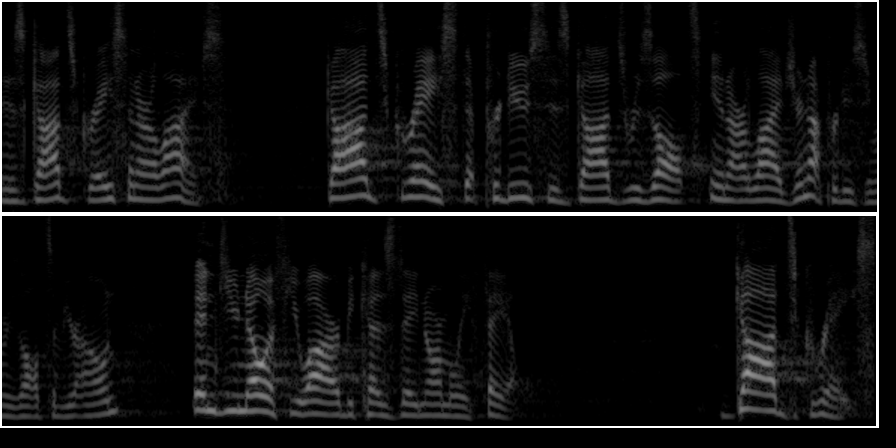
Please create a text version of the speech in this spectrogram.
It is God's grace in our lives. God's grace that produces God's results in our lives. You're not producing results of your own, and you know if you are because they normally fail. God's grace.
